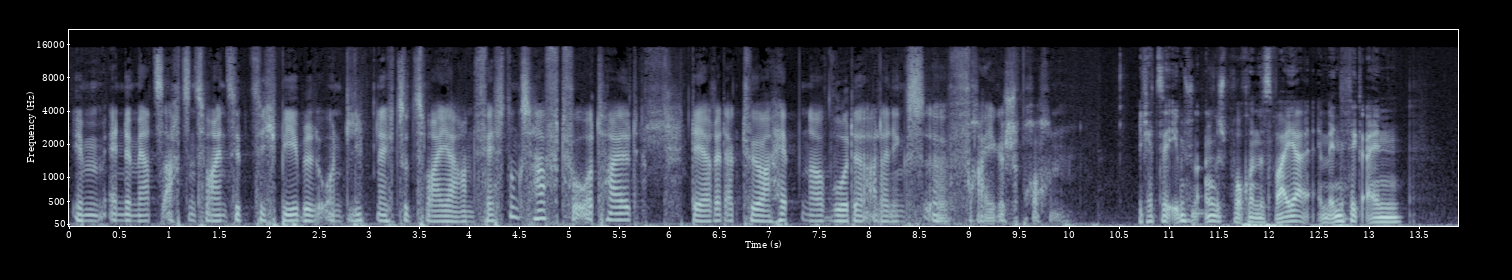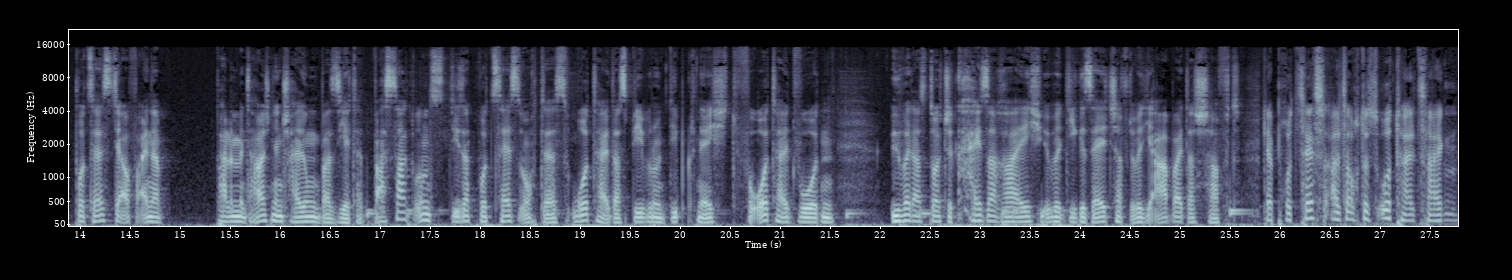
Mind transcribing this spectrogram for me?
im Ende März 1872 Bebel und Liebknecht zu zwei Jahren Festungshaft verurteilt. Der Redakteur Heppner wurde allerdings äh, freigesprochen. Ich hatte es ja eben schon angesprochen, es war ja im Endeffekt ein Prozess, der auf einer parlamentarischen Entscheidung basiert hat. Was sagt uns dieser Prozess und auch das Urteil, dass Bebel und Liebknecht verurteilt wurden, über das Deutsche Kaiserreich, über die Gesellschaft, über die Arbeiterschaft. Der Prozess als auch das Urteil zeigen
